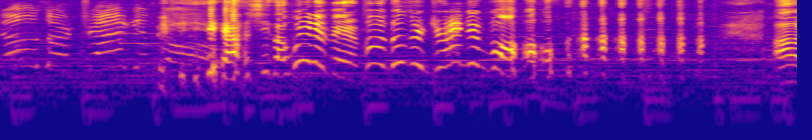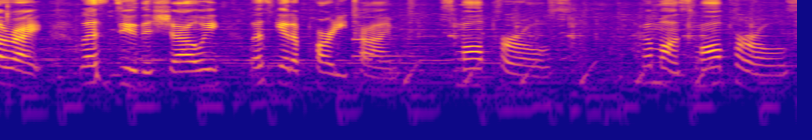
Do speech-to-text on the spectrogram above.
Those are Dragon Balls. yeah, she's like, wait a minute, Mom, those are Dragon Balls. All right, let's do this, shall we? Let's get a party time. Small pearls. Come on, small pearls.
